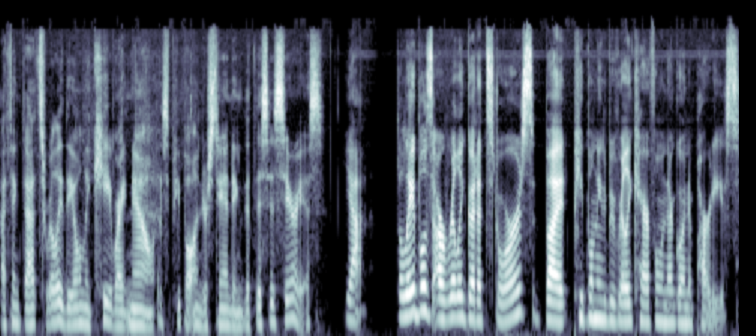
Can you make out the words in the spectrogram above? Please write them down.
I think that's really the only key right now is people understanding that this is serious. Yeah. The labels are really good at stores, but people need to be really careful when they're going to parties.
